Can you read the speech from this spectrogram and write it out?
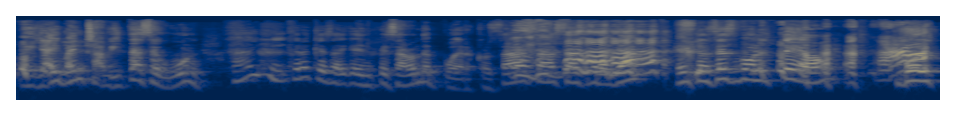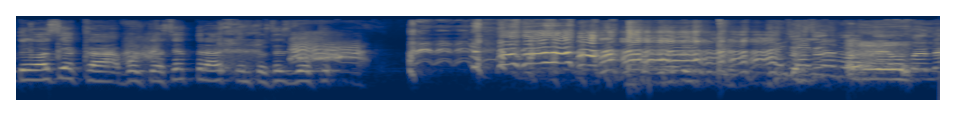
ella iba en chavita según. Ay, mira que, empezaron de puercos. Entonces volteo, volteo hacia acá, volteo hacia atrás, entonces veo que... Entonces volteo, mana.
